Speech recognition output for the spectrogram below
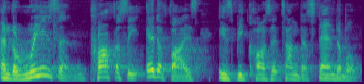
And the reason prophecy edifies is because it's understandable.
